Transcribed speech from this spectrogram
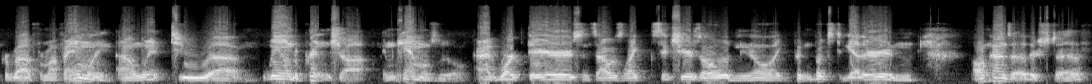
provide for my family. I went to uh, we owned a printing shop in Campbellsville. I'd worked there since I was like six years old, and you know, like putting books together and all kinds of other stuff.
